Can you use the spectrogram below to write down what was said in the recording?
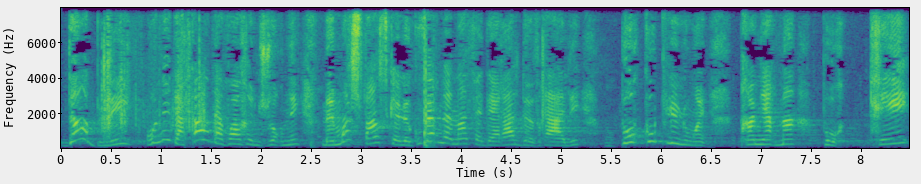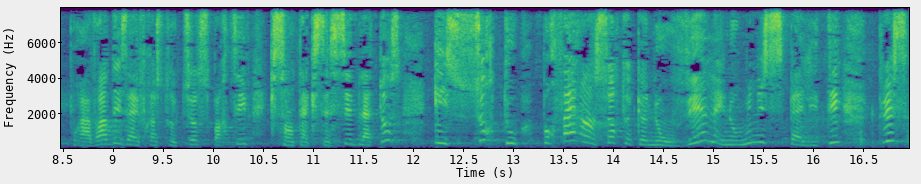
d'emblée, on est d'accord d'avoir une journée, mais moi, je pense que le gouvernement fédéral devrait aller beaucoup plus loin. Premièrement, pour créer, pour avoir des infrastructures sportives qui sont accessibles à tous et surtout pour faire en sorte que nos villes et nos municipalités puissent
